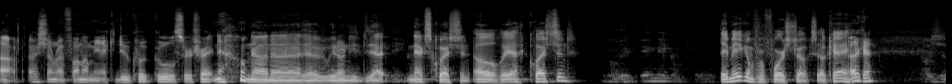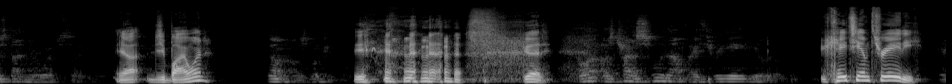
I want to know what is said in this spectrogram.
Oh, I should have my phone on me. I could do a quick Google search right now. no, no, no, no, we don't need to do that. Next question. Oh yeah, question. No, they, they make them for. They make them for four strokes. Okay. okay. I was just on their website. Yeah. Did you buy one? No, no, I was looking. Good. I, I was trying to smooth out my 380 a little bit. KTM 380. Yeah.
